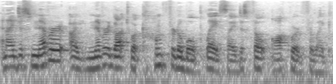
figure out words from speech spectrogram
And I just never, I never got to a comfortable place. I just felt awkward for like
